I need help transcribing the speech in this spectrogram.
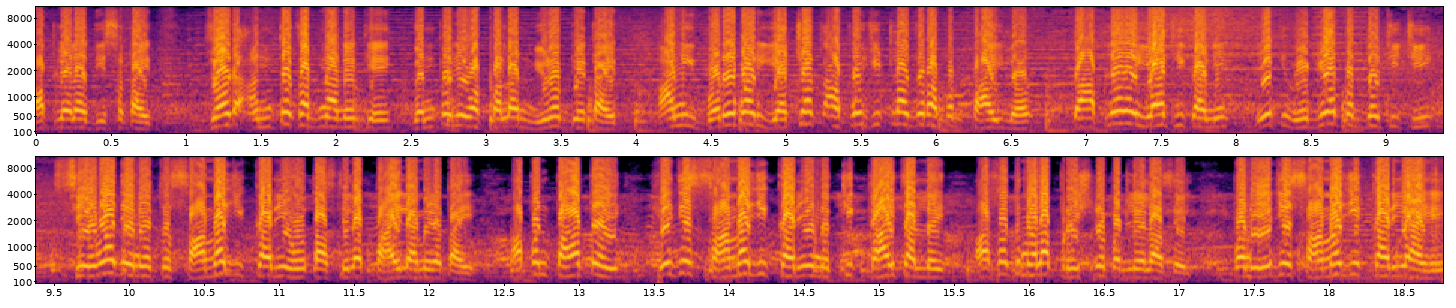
आपल्याला दिसत आहेत. जड अंतकरणाने ते गणपती बाप्पाला निरोप देत आहेत. आणि बरोबर याच्याच अपोजिटला जर आपण पाहिलं तर आपल्याला या ठिकाणी एक वेगळ्या पद्धतीची सेवा देण्याचं सामाजिक कार्य होत असलेलं पाहायला मिळत आहे. आपण पाहतोय हे जे सामाजिक कार्य नक्की काय चाललंय असा तुम्हाला प्रश्न पडलेला असेल. पण हे जे सामाजिक कार्य आहे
